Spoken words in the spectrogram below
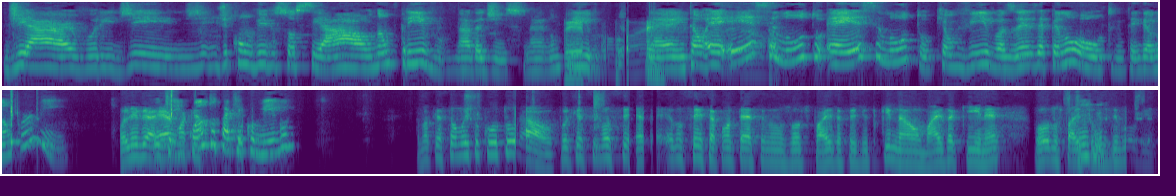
de árvore, de, de, de, convívio social, não privo nada disso, né? Não privo. Né? Então, é esse luto, é esse luto que eu vivo, às vezes, é pelo outro, entendeu? Não por mim. Olivia, porque é enquanto está aqui comigo. É uma questão muito cultural, porque se você. Eu não sei se acontece nos outros países, acredito que não, mas aqui, né? Ou nos países uhum. subdesenvolvidos.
